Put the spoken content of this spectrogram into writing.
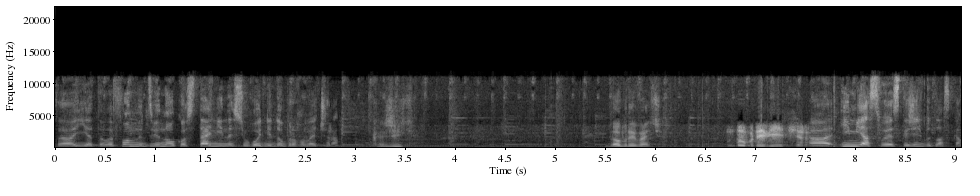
Та є телефонний дзвінок. Останній на сьогодні. Доброго вечора. Кажіть. Добрий вечір. Добрый вечер. А, ім'я своє, скажіть, будь ласка.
